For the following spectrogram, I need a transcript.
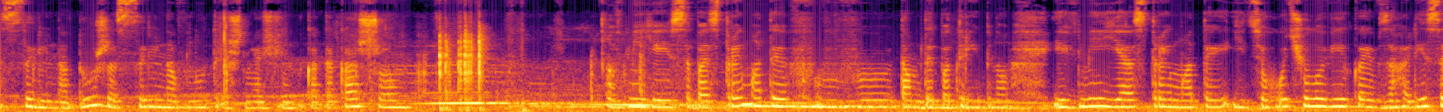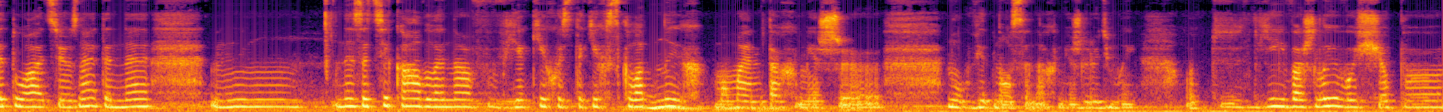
сильна, дуже сильна внутрішня жінка, така, що вміє і себе стримати в, в, там, де потрібно, і вміє стримати і цього чоловіка, і взагалі ситуацію. Знаєте, не, не зацікавлена в якихось таких складних моментах між е, ну, відносинах між людьми. От їй важливо, щоб е,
